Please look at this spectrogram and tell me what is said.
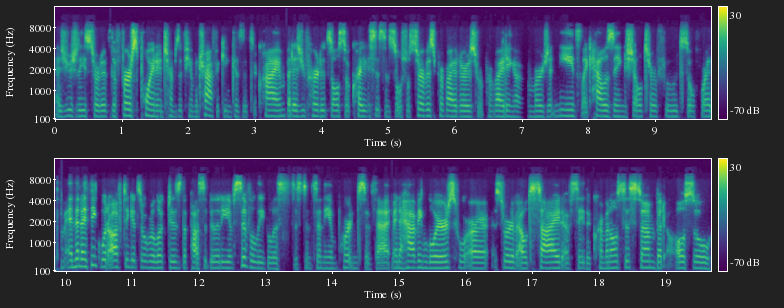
as usually sort of the first point in terms of human trafficking because it's a crime. But as you've heard, it's also crisis and social service providers who are providing emergent needs like housing, shelter, food, so forth. And then I think what often gets overlooked is the possibility of civil legal assistance and the importance of that and having lawyers who are sort of outside of, say, the criminal system, but also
